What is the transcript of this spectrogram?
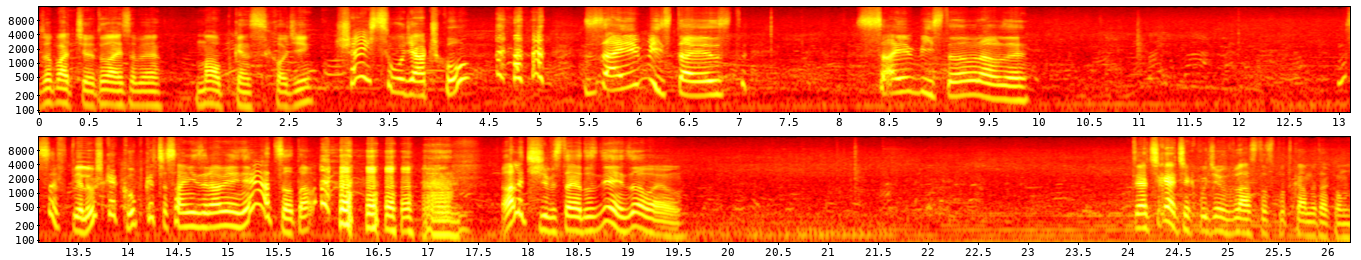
Zobaczcie, tutaj sobie małpkę schodzi. Cześć słodziaczku! Zajebista jest! Zajebista, naprawdę. No co, w pieluszkę, kubkę czasami zrobię, nie? A co tam? Ale ci się wystawia do zdjęć, zobacz ją. To ja czekajcie, jak pójdziemy w las, to spotkamy taką.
